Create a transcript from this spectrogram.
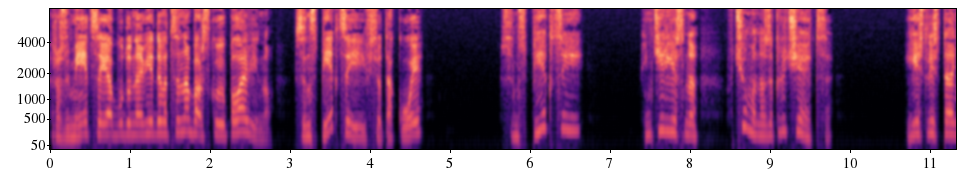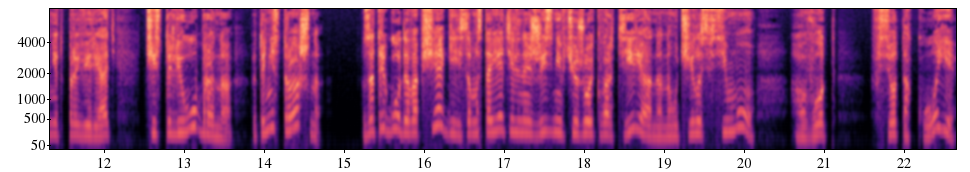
Разумеется, я буду наведываться на барскую половину, с инспекцией и все такое». «С инспекцией? Интересно, в чем она заключается? Если станет проверять, чисто ли убрано, это не страшно. За три года в общаге и самостоятельной жизни в чужой квартире она научилась всему — а вот все такое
